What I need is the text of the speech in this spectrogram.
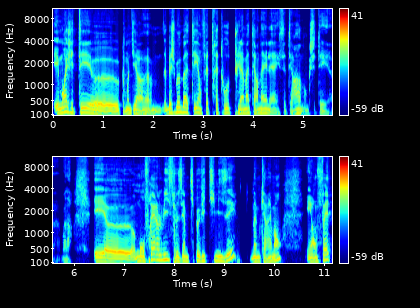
Et moi, j'étais, comment dire, ben, je me battais en fait très tôt depuis la maternelle, etc. Donc j'étais, voilà. Et mon frère, lui, se faisait un petit peu victimiser, même carrément. Et en fait,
